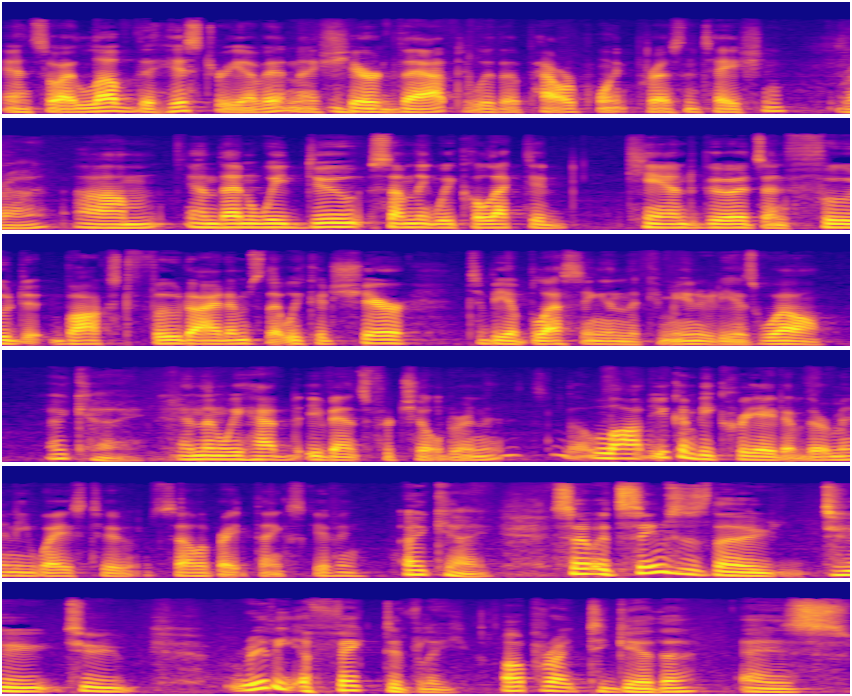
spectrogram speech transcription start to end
And so I love the history of it, and I shared mm-hmm. that with a PowerPoint presentation. Right. Um, and then we do something we collected canned goods and food, boxed food items that we could share to be a blessing in the community as well. Okay. And then we had events for children. It's a lot. You can be creative. There are many ways to celebrate Thanksgiving. Okay. So it seems as though to to really effectively operate together as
